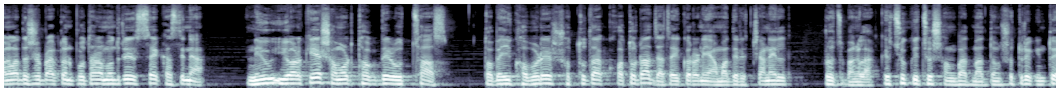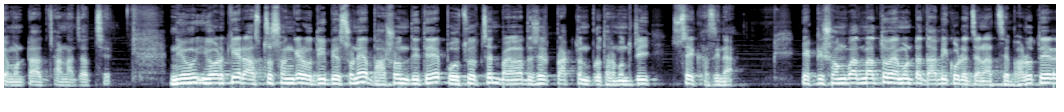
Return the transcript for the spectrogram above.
বাংলাদেশের প্রাক্তন প্রধানমন্ত্রী শেখ হাসিনা। নিউ ইয়র্কে সমর্থকদের উচ্ছ্বাস। তবে এই খবরের সত্যতা কতটা যাচাই করে নিয়ে আমাদের চ্যানেল রোজ বাংলা। কিছু কিছু সংবাদ মাধ্যম সূত্রে কিন্তু এমনটা জানা যাচ্ছে। নিউ ইয়র্কে রাষ্ট্রসংঘের অধিবেশনে ভাষণ দিতে পৌঁছচ্ছেন বাংলাদেশের প্রাক্তন প্রধানমন্ত্রী শেখ হাসিনা। একটি সংবাদ মাধ্যম এমনটা দাবি করে জানাচ্ছে, ভারতের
